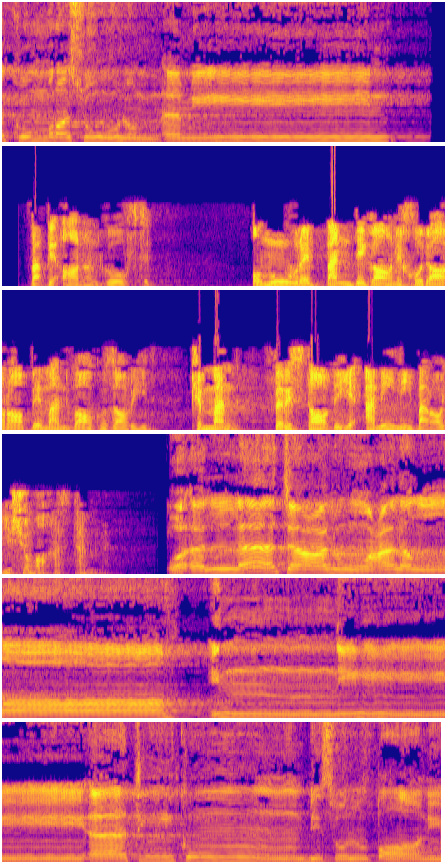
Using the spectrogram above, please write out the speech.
لکم رسول امین و به آنان گفت امور بندگان خدا را به من واگذارید که من فرستاده امینی برای شما هستم. و الا تعلو علی الله اینی آتیکم بسلطان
